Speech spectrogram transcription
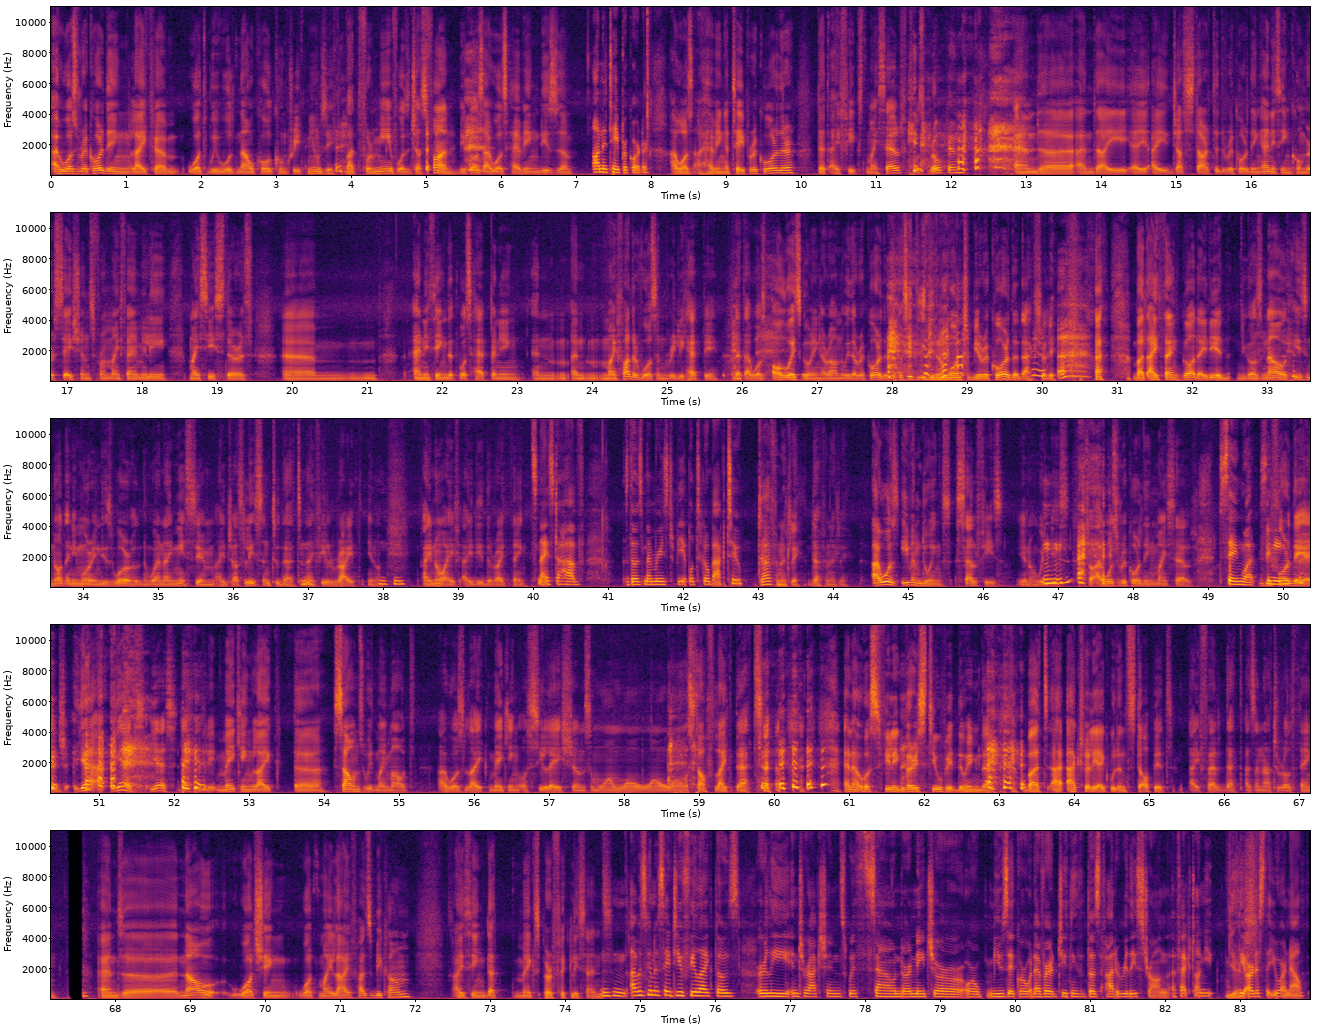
I was recording like um, what we would now call concrete music, but for me it was just fun because I was having this. Um, On a tape recorder. I was having a tape recorder that I fixed myself. It was broken, and uh, and I, I I just started recording anything, conversations from my family, my sisters, um, anything that was happening. And and my father wasn't really happy that I was always going around with a recorder because he, he didn't want to be recorded actually. but I thank God I did because now he's not anymore in this world. When I miss him, I just listen to that and I mm. feel right. You know, mm-hmm. I know I, I did the right thing. It's nice to have those memories to be able to go back to. Definitely, definitely. I was even doing s- selfies, you know, with this. So I was recording myself Saying what? before Singing? the edge. Yeah, uh, yes, yes, definitely. Making like uh, sounds with my mouth. I was like making oscillations, wah, wah, wah, wah, stuff like that. and I was feeling very stupid doing that. But uh, actually, I couldn't stop it. I felt that as a natural thing. And uh, now, watching what my life has become, I think that makes perfectly sense. hmm I was going to say, do you feel like those early interactions with sound or nature or, or music or whatever, do you think that those have had a really strong effect on you, the artist that you are now?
